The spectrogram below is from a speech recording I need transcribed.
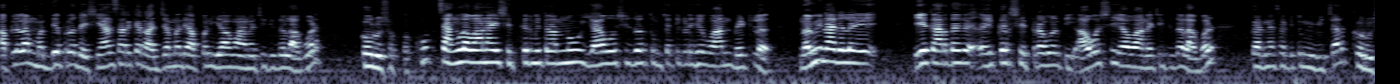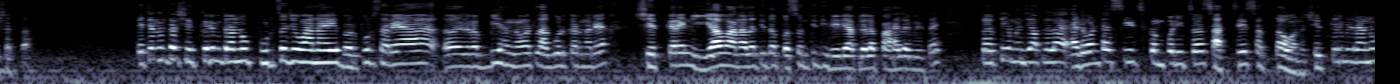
आपल्याला मध्य प्रदेश यांसारख्या राज्यामध्ये आपण या वाहनाची तिथं लागवड करू शकतो. खूप चांगलं वाहन आहे शेतकरी मित्रांनो. यावर्षी जर तुमच्या तिकडे हे वाहन भेटलं नवीन आलेलं आहे एक अर्धा एकर क्षेत्रावरती अवश्य या वाहनाची तिथं लागवड करण्यासाठी तुम्ही विचार करू शकता. त्याच्यानंतर शेतकरी मित्रांनो पुढचं जे वाहन आहे भरपूर साऱ्या रब्बी हंगामात लागवड करणाऱ्या शेतकऱ्यांनी या वाहनाला तिथं पसंती दिलेली आपल्याला पाहायला मिळत आहे तर ते म्हणजे आपल्याला ऍडव्हान्टा सीड्स कंपनीचं सातशे सत्तावन्न. शेतकरी मित्रांनो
